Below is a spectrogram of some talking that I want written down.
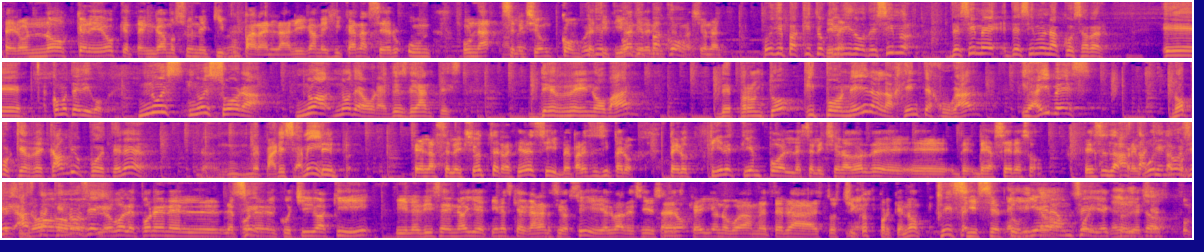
Pero no creo que tengamos un equipo para en la Liga Mexicana hacer un, una selección competitiva Oye, a nivel Paco. internacional. Oye, Paquito, Dime. querido, decime, decime, decime una cosa, a ver. eh, ¿Cómo te digo? No es, no es hora, no, no de ahora, desde antes, de renovar de pronto y poner a la gente a jugar y ahí ves. No, porque recambio puede tener. Me parece a mí. Sí, en la selección te refieres, sí, me parece sí, pero, pero ¿tiene tiempo el seleccionador de, eh, de- de hacer eso? Esa es la Hasta que pregunta. no porque llegue- si hasta no, que no llegue. Luego le ponen, el, le Sí. ponen el cuchillo aquí y le dicen, oye, tienes que ganar sí o sí. Y él va a decir, ¿sabes Pero- qué? Yo no voy a meter a estos chicos porque no. Sí, si se Negrito, tuviera un sí, proyecto de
